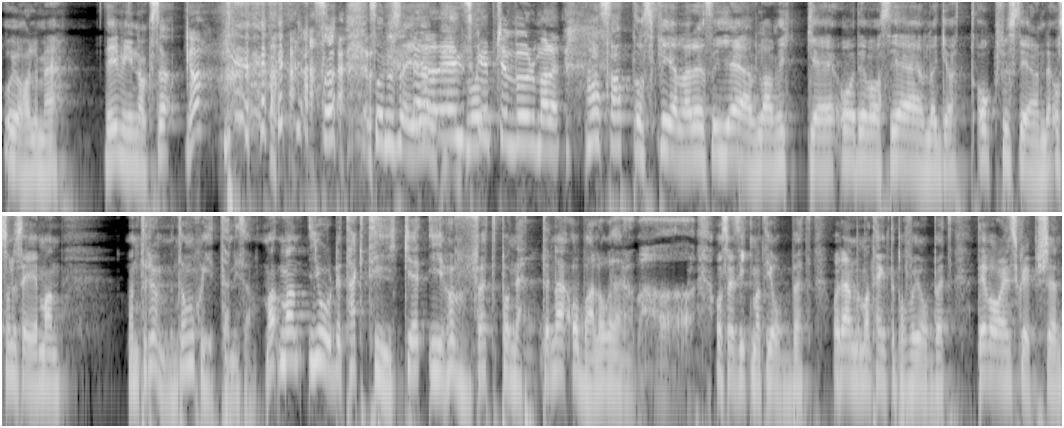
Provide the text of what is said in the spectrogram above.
Och jag håller med. Det är min också. Ja, Så, som du säger. Inscription-vurmare. man satt och spelade så jävla mycket och det var så jävla gött och frustrerande. Och som du säger, man, man drömde om skiten liksom. Man, man gjorde taktiker i huvudet på nätterna och bara låg där och bara... Och sen gick man till jobbet och det enda man tänkte på på jobbet, det var inscription.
